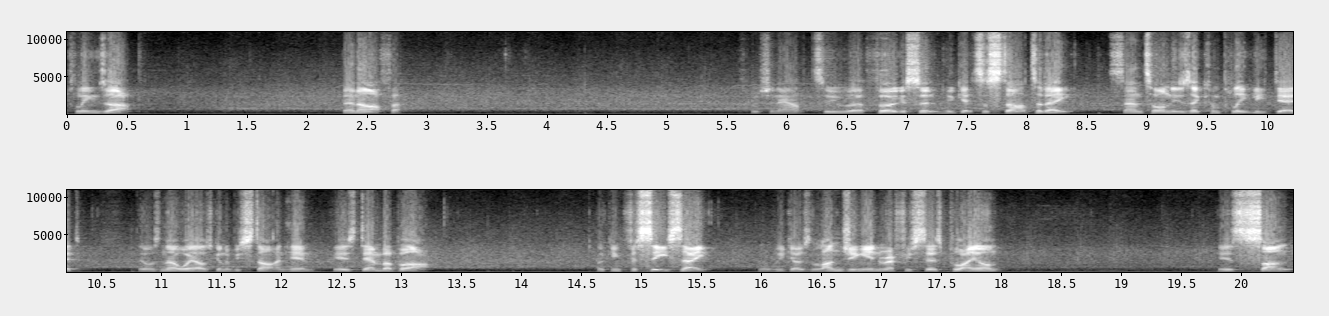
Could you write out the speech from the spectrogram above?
cleans up. Ben Arfa. Switching out to uh, Ferguson who gets a start today. Santon is uh, completely dead. There was no way I was going to be starting him. Here's Demba Ba. Looking for Cisse. Oh, he goes lunging in. Referee says play on. Here's Sung.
